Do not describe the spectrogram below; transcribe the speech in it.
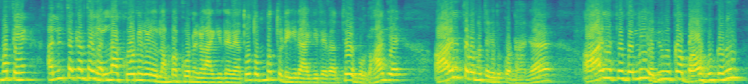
ಮತ್ತೆ ಅಲ್ಲಿರ್ತಕ್ಕಂಥ ಎಲ್ಲ ಕೋನಗಳು ಲಂಬ ಕೋನಗಳಾಗಿದ್ದಾವೆ ಅಥವಾ ತೊಂಬತ್ತು ಡಿಗ್ರಿ ಆಗಿದ್ದಾವೆ ಅಂತ ಹೇಳ್ಬೋದು. ಹಾಗೆ ಆಯತವನ್ನು ತೆಗೆದುಕೊಂಡಾಗ ಆಯತದಲ್ಲಿ ಅಭಿಮುಖ ಬಾಹುಗಳು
